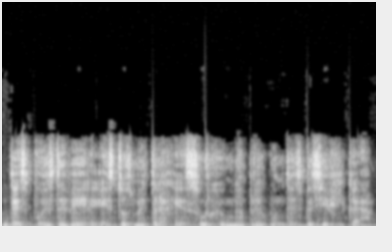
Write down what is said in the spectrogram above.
Después de ver estos metrajes surge una pregunta específica.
